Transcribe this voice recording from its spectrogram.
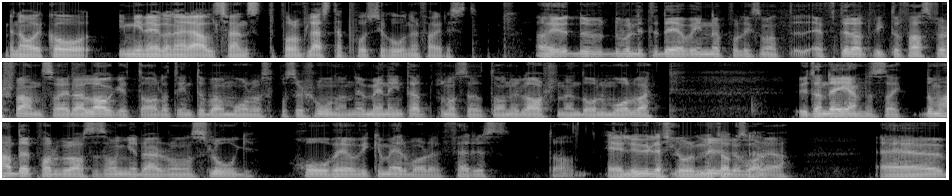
Men AIK i mina ögon är det allsvenskt på de flesta positioner faktiskt. Ja, det, det var lite det jag var inne på, liksom att efter att Viktor Fast försvann så har hela laget dalat, inte bara målvaktspositionen. Jag menar inte att på något sätt att Daniel Larsson är en dålig målvakt. Utan det är egentligen så att de hade ett par bra säsonger där de slog HV och vilka mer var det? Färjestad? Eh, Luleå slog de ut Luleå också. var det ja. Eh,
